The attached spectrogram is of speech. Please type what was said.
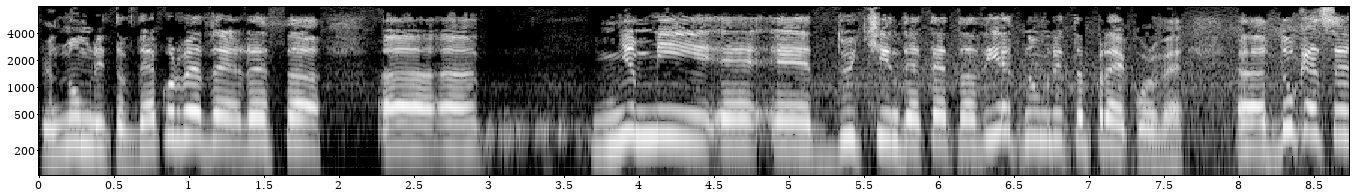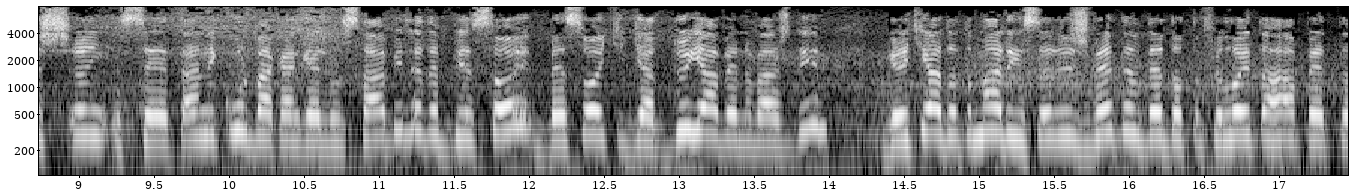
numri i të vdekurve dhe rreth një mijë e dyqind e tetëdhjetë numri i të prekurve. Duket se tani kurba ka ngelur stabile dhe besoj, besoj që gjatë dy javëve në vazhdim, Greqia do të marrë sërish veten dhe do të fillojë të hapet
